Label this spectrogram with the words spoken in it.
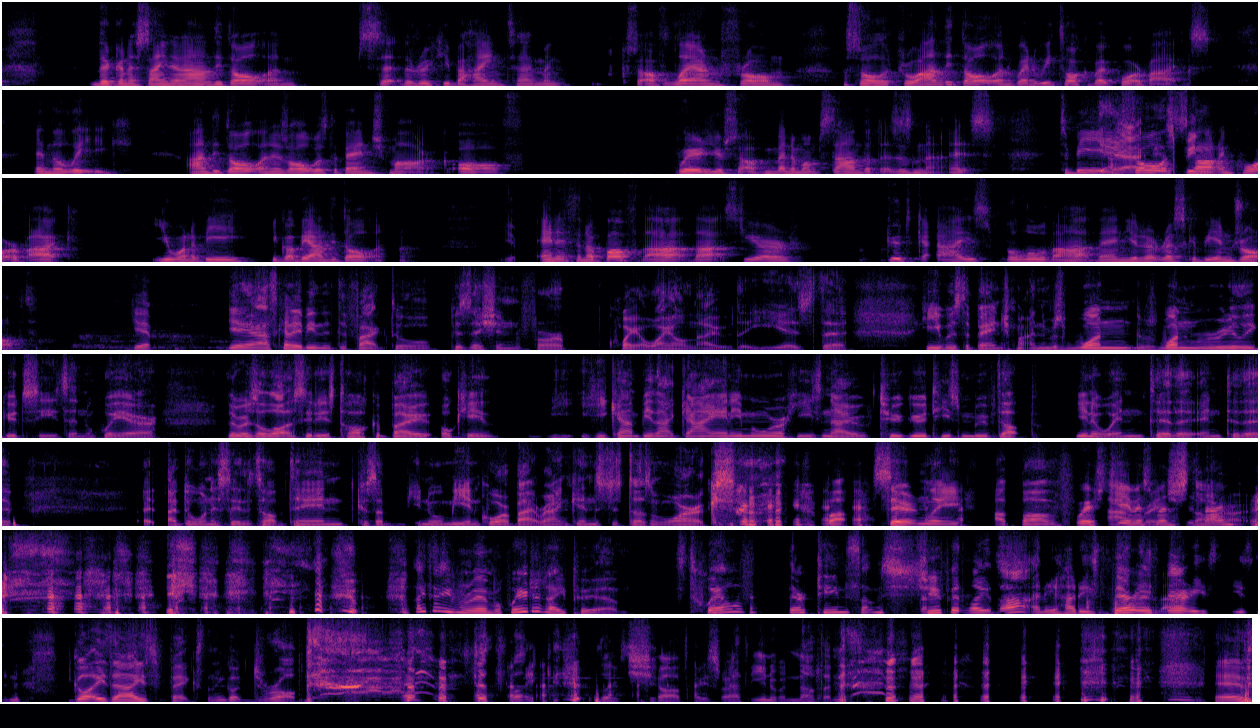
They're going to sign an Andy Dalton, sit the rookie behind him, and sort of learn from a solid pro. Andy Dalton, when we talk about quarterbacks in the league, Andy Dalton is always the benchmark of where your sort of minimum standard is, isn't it? It's to be Yeah, a solid been- starting quarterback, you want to be you got to be Andy Dalton. Yep. Anything above that, that's your good guys. Below that, then you're at risk of being dropped. Yep. Yeah, that's kind of been the de facto position for quite a while now that he is the he was the benchmark. And there was one there was one really good season where there was a lot of serious talk about okay, he, he can't be that guy anymore. He's now too good. He's moved up, you know, into the into the I don't want to say the top 10 because you know me and quarterback rankings just doesn't work. but certainly above. Where's Jameis Winston now? I don't even remember where did I put him. It's 12, 13, something stupid like that. And he had his 30 like 30 season, got his eyes fixed, and then got dropped. just like, like, shut up, Wrath, you know nothing. um,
